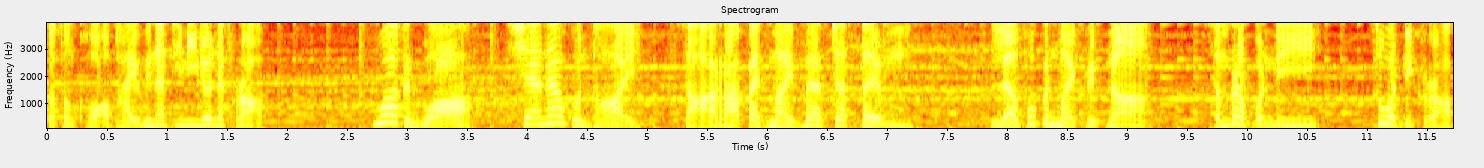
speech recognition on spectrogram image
ก็ต้องขออภัยไว้ณที่นี้ด้วยนะครับ ว่ากันว่าช anel คนไทย สาระแปลกใหม่แบบจัดเต็ม แล้วพบกันใหม่คลิปหน้าสำหรับวันนี้ สวัสดีครับ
